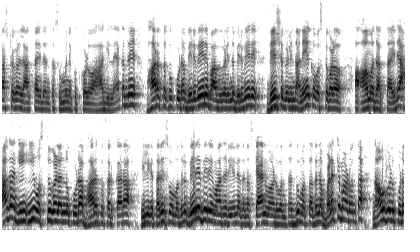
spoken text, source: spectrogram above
ರಾಷ್ಟ್ರಗಳಲ್ಲಿ ಆಗ್ತಾ ಇದೆ ಅಂತ ಸುಮ್ಮನೆ ಕುತ್ಕೊಳ್ಳುವ ಹಾಗಿಲ್ಲ. ಯಾಕಂದ್ರೆ ಭಾರತಕ್ಕೂ ಕೂಡ ಬೇರೆ ಬೇರೆ ಭಾಗಗಳಿಂದ, ಬೇರೆ ಬೇರೆ ದೇಶಗಳಿಂದ ಅನೇಕ ವಸ್ತುಗಳು ಆಮದಾಗ್ತಾ ಇದೆ. ಹಾಗಾಗಿ ಈ ವಸ್ತುಗಳನ್ನು ಕೂಡ ಭಾರತ ಸರ್ಕಾರ ಇಲ್ಲಿಗೆ ತರಿಸುವ ಮೊದಲು ಬೇರೆ ಬೇರೆ ಮಾದರಿಯಲ್ಲಿ ಅದನ್ನ ಸ್ಕ್ಯಾನ್ ಮಾಡುವಂತದ್ದು ಮತ್ತು ಅದನ್ನ ಬಳಕೆ ಮಾಡುವಂಥ ನಾವುಗಳು ಕೂಡ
